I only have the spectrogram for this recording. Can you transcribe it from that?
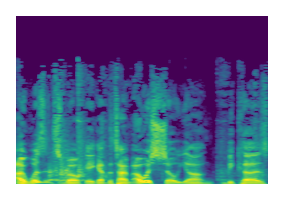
I wasn't smoking at the time. I was so young because,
